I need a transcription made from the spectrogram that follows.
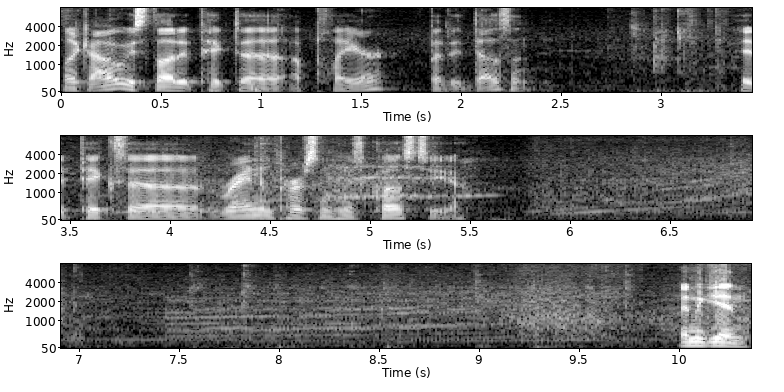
Like, I always thought it picked a, a player, but it doesn't. It picks a random person who's close to you. And again,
